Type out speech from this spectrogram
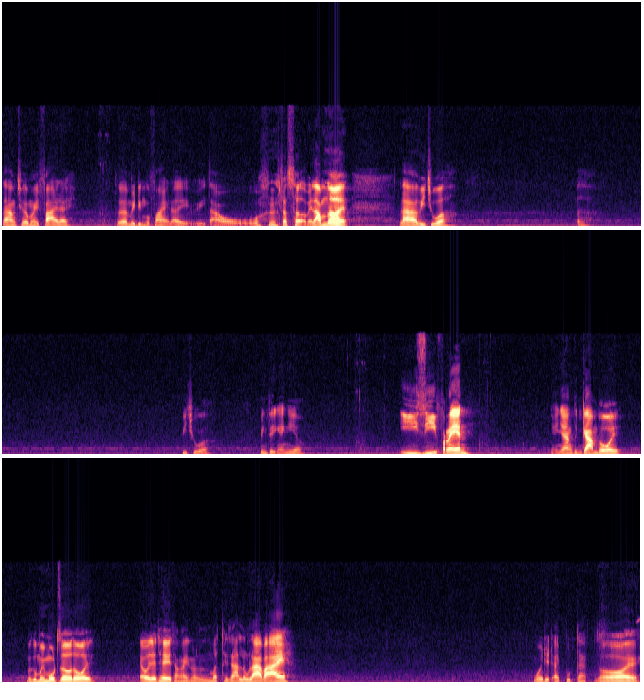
tao đang chờ mày file đây. Tức là mày đừng có file ở đây vì tao tao sợ mày lắm rồi. Là vì chúa. Ờ. vì chúa. Bình tĩnh anh yêu easy friend. Nhẹ nhàng tình cảm thôi. Mới có 11 giờ thôi. Eo ơi thề thằng này nó mất thời gian lâu la vãi. Where did I put that? Rồi.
